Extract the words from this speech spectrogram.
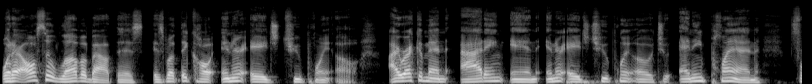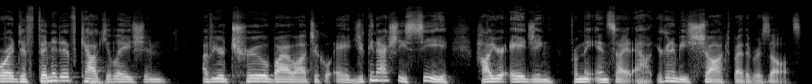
What I also love about this is what they call Inner Age 2.0. I recommend adding in Inner Age 2.0 to any plan for a definitive calculation of your true biological age. You can actually see how you're aging from the inside out. You're going to be shocked by the results.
